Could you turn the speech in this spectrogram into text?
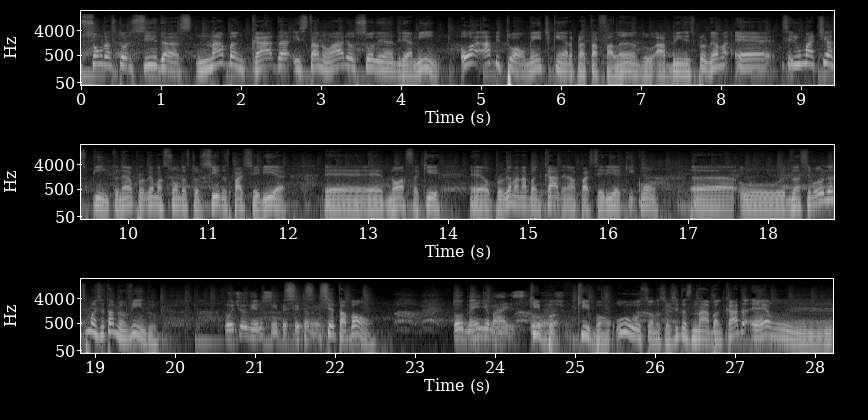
O Som das Torcidas na bancada está no ar. Eu sou Leandro a mim. Ou, habitualmente, quem era para estar tá falando, abrindo esse programa, é, seria o Matias Pinto, né? O programa Som das Torcidas, parceria é, é, nossa aqui. É, o programa na bancada, né? Uma parceria aqui com uh, o Lance. Ô, Lance, você tá me ouvindo? Tô te ouvindo sim, perfeitamente. Você tá bom? Tô bem demais. Tô que bom, que bom. O Som das Torcidas na bancada é um,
